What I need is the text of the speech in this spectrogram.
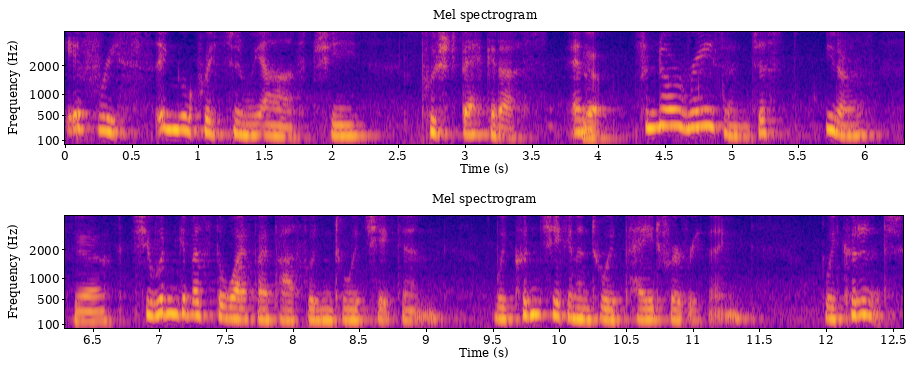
Every single question we asked, she pushed back at us, and Yeah. for no reason. Just you know, Yeah, she wouldn't give us the Wi-Fi password until we'd checked in. We couldn't check in until we'd paid for everything. We couldn't,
